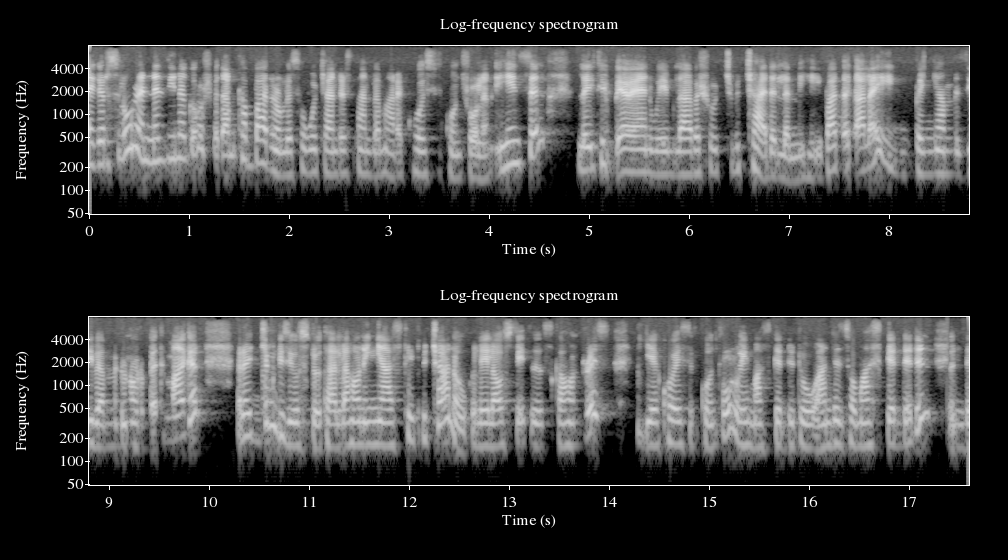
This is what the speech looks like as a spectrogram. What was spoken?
ነገር ስለሆነ እነዚህ ነገሮች በጣም ከባድ ነው ለሰዎች understand ለማድረግ coercive control ን። ይህን ስል ለኢትዮጵያውያን ወይም ለአበሾች ብቻ አይደለም። ይሄ በአጠቃላይ በእኛም እዚህ በምንኖርበትም ሀገር ረጅም ጊዜ ወስዶታል። አሁን እኛ state ብቻ ነው፣ ሌላው state እስካሁን ድረስ የ coercive control ወይም አስገድዶ አንድን ሰው ማስገደድን እንደ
